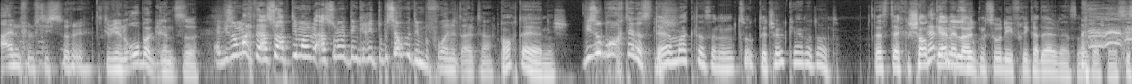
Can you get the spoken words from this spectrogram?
51, sorry. Es gibt ja eine Obergrenze. Ey, wieso macht er? Hast du, habt ihr mal, hast du mal mit dem Gerät? Du bist ja auch mit dem befreundet, Alter. Braucht er ja nicht. Wieso braucht er das nicht? Der mag das in einem Zug, der chillt gerne dort. Das, der schaut Wer gerne? Leuten zu, die Frikadellen essen. ist-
